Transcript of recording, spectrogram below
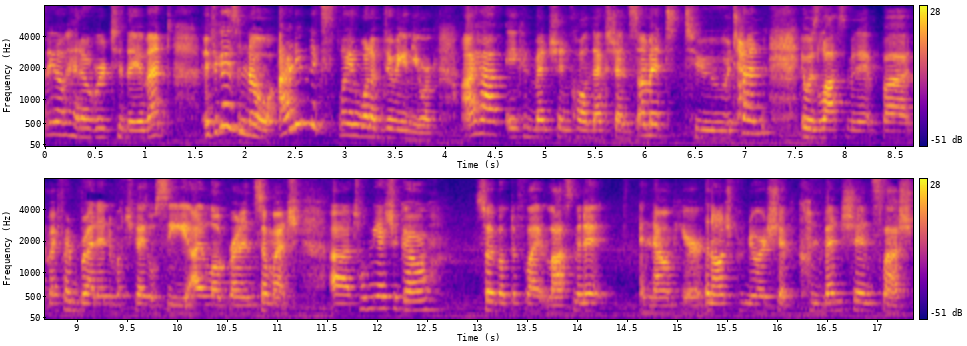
I'm gonna head over to the event. If you guys know, I didn't even explain what I'm doing in New York. I have a convention called Next Gen Summit to attend. It was last minute, but my friend Brennan, which you guys will see, I love Brennan so much, uh, told me I should go. So I booked a flight last minute and now I'm here. An entrepreneurship convention slash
